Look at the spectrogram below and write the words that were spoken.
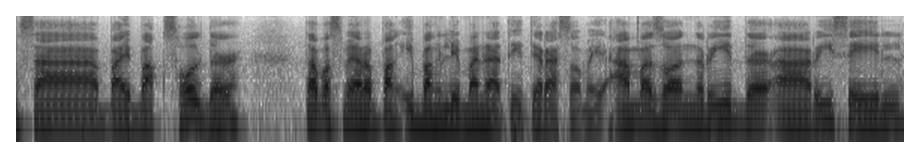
sa buy box holder, tapos meron pang ibang lima na titira. So, may Amazon reader ah, resale,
